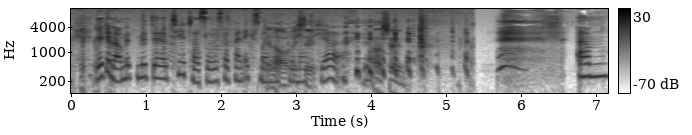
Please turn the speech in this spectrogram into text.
ja, genau. Mit, mit der Teetasse. Das hat mein Ex-Mann genau, noch gemacht. Richtig. Ja, ja schön. ähm,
